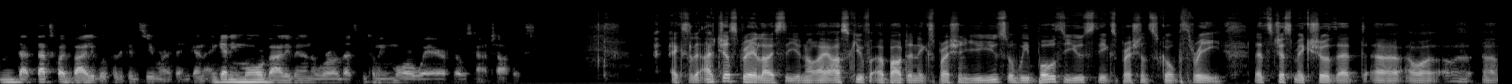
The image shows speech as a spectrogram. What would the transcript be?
that that's quite valuable for the consumer, I think, and, and getting more valuable in a world that's becoming more aware of those kind of topics. Excellent. I just realized that, you know, I asked you about an expression you used, and we both use the expression scope three. Let's just make sure that uh, our uh, uh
